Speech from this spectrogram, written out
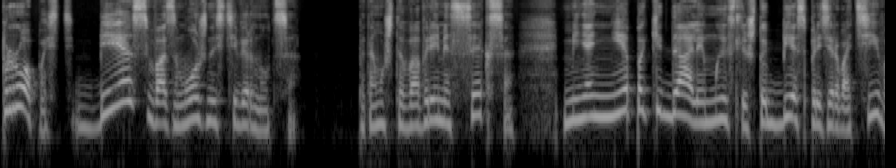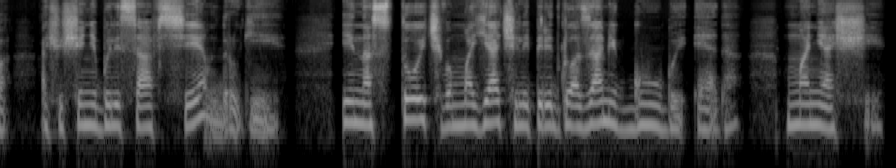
пропасть, без возможности вернуться. Потому что во время секса меня не покидали мысли, что без презерватива ощущения были совсем другие. И настойчиво маячили перед глазами губы Эда. Манящие,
